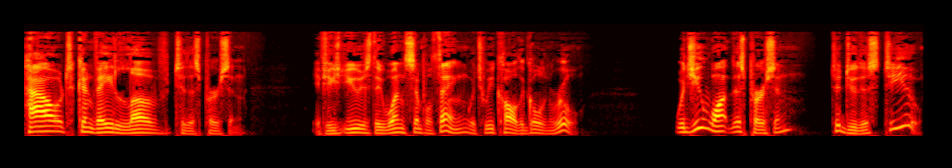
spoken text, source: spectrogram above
how to convey love to this person. If you use the one simple thing, which we call the golden rule, would you want this person to do this to you?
